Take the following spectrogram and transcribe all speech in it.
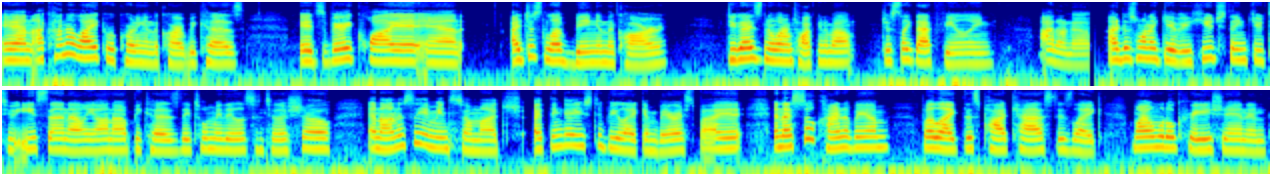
And I kind of like recording in the car because it's very quiet and I just love being in the car. Do you guys know what I'm talking about? Just like that feeling. I don't know. I just want to give a huge thank you to Isa and Aliana because they told me they listened to the show. And honestly, it means so much. I think I used to be like embarrassed by it, and I still kind of am. But like, this podcast is like my own little creation, and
